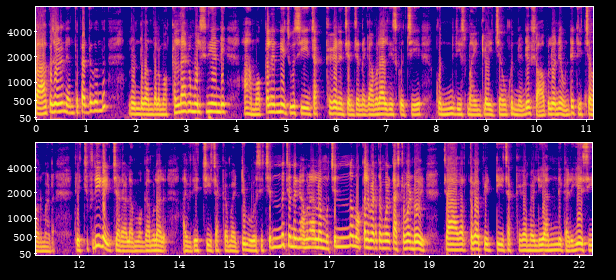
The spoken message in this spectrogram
చాకు చూడండి ఎంత పెద్దగా ఉందో రెండు వందల మొక్కల దాకా మొలిసినాయండి. ఆ మొక్కలన్నీ చూసి చక్క చక్కగా నేను చిన్న చిన్న గమలాలు తీసుకొచ్చి కొన్ని తీసి మా ఇంట్లో ఇచ్చాము కొన్ని అండి షాపులోనే ఉంటే తెచ్చామన్నమాట. తెచ్చి ఫ్రీగా ఇచ్చారు వాళ్ళు అమ్మ గమలాలు. అవి తెచ్చి చక్క మట్టి పోసి చిన్న చిన్న గమలాల్లో చిన్న మొక్కలు పెడతాం కూడా కష్టపడి జాగ్రత్తగా పెట్టి చక్కగా మళ్ళీ అన్ని కడిగేసి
